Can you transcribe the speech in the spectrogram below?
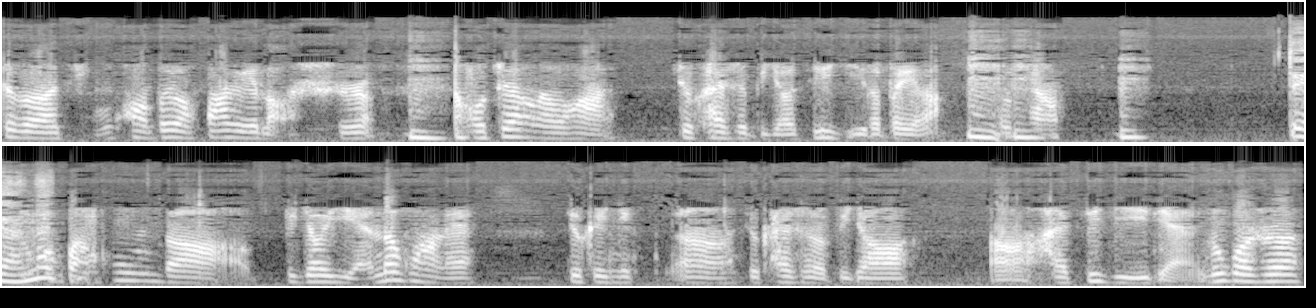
这个情况都要发给老师。嗯然后这样的话就开始比较积极的背了，嗯就这样。对啊，那管控的比较严的话嘞，就给你嗯、就开始比较啊、还积极一点。如果是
